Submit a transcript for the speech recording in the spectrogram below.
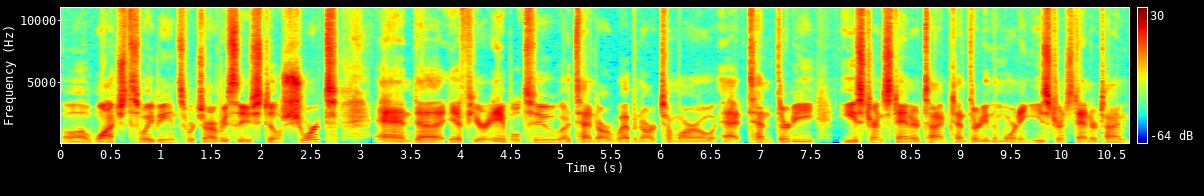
watch soybeans, which are obviously still short, and uh, if you're able to attend our webinar tomorrow at 10:30 Eastern Standard Time, 10:30 in the morning Eastern Standard Time,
